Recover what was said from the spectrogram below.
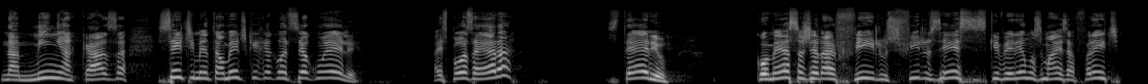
na minha casa, sentimentalmente, o que aconteceu com ele? A esposa era estéreo. Começa a gerar filhos, filhos esses que veremos mais à frente.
